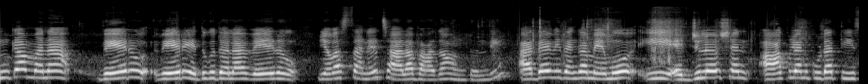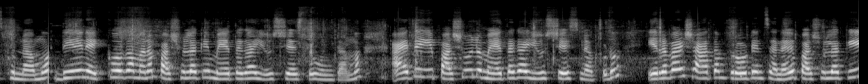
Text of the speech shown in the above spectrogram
ఇంకా మన వేరు వేరు ఎదుగుదల వేరు వ్యవస్థ అనేది చాలా బాగా ఉంటుంది. అదే విధంగా మేము ఈ ఎడ్యులేషన్ ఆకులను కూడా తీసుకున్నాము. దీనిని ఎక్కువగా మనం పశువులకి మేతగా యూజ్ చేస్తూ ఉంటాము. అయితే ఈ పశువులు మేతగా యూజ్ చేసినప్పుడు ఇరవై శాతం ప్రోటీన్స్ అనేవి పశువులకి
